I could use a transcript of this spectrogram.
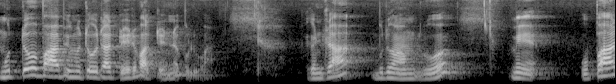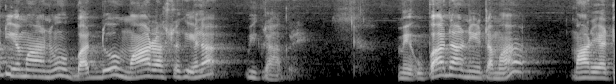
මුත්තෝ පාපිමුතෝ තත්වයට පත් වෙන්න පුළුවන්. ඒ නිසා බුදුහාමුදුරුවෝ මේ උපාදීයමාන වූ බද්දෝ මාරස්ස කියලා විග්‍රහ කළේ. මේ උපාදානීය තමා මාරයට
